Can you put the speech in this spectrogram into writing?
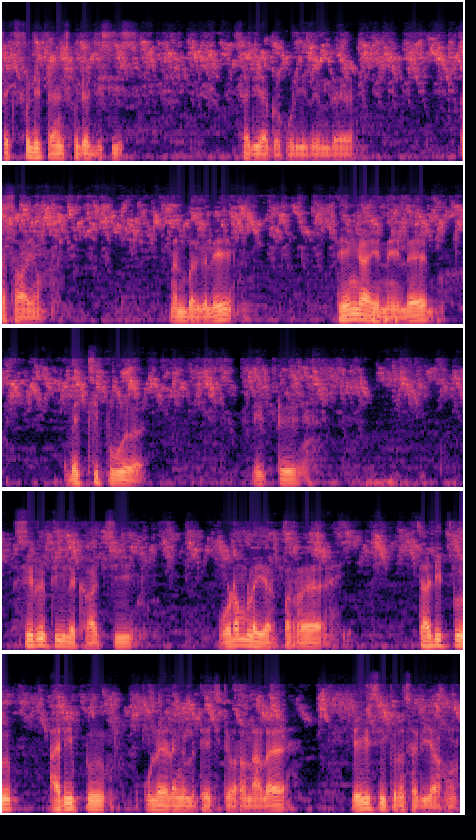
செக்ஸ்வலி டிரான்ஸ்மிட்டட் டிசீஸ் சரியாக்கக்கூடியது இந்த கஷாயம். நண்பர்களே தேங்காய் எண்ணெயில் வெச்சிப்பூவை இட்டு சிறு தீயில காய்ச்சி உடம்புல ஏற்படுற தடிப்பு அரிப்பு உள்ள இடங்களில் தேய்ச்சிட்டு வரனால வெகு சீக்கிரம் சரியாகும்.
